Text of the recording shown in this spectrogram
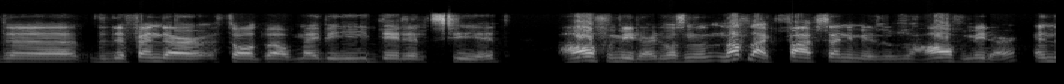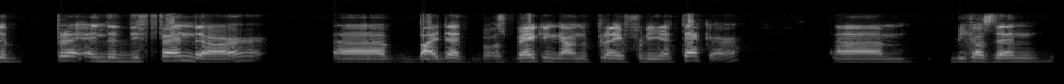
the the defender thought, well, maybe he didn't see it. Half a meter. It was not like five centimeters. It was half a meter, and the and the defender, uh, by that was breaking down the play for the attacker. Um, because then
